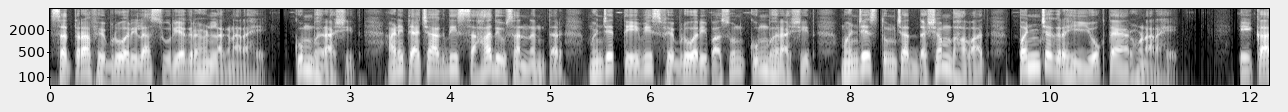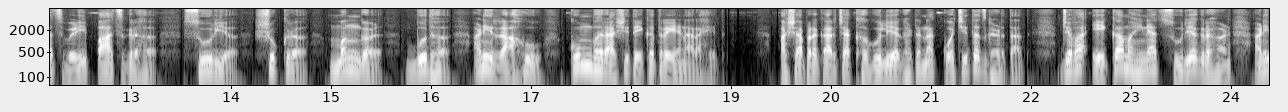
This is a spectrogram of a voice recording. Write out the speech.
सतरा फेब्रुवारीला सूर्यग्रहण लागणार आहे कुंभ राशीत. आणि त्याच्या अगदी सहा दिवसांनंतर म्हणजे तेवीस फेब्रुवारीपासून कुंभ राशीत म्हणजेच तुमच्या दशम भावात पंचग्रही योग तयार होणार आहे. एकाच वेळी पाच ग्रह सूर्य शुक्र मंगळ बुध आणि राहू कुंभ राशीत एकत्र येणार आहेत. अशा प्रकारच्या खगोलीय घटना क्वचितच घडतात जेव्हा एका महिन्यात सूर्यग्रहण आणि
